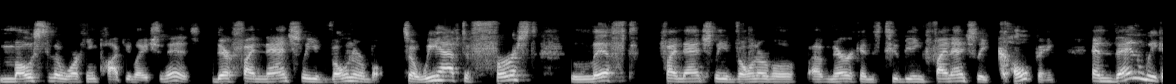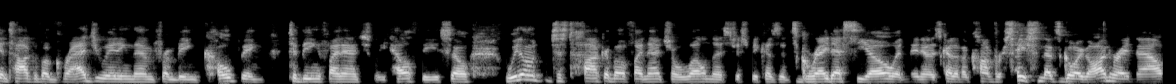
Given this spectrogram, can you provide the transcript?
most of the working population is. They're financially vulnerable. So we have to first lift financially vulnerable Americans to being financially coping And then we can talk about graduating them from being coping to being financially healthy. So we don't just talk about financial wellness just because it's great SEO and you know it's kind of a conversation that's going on right now.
